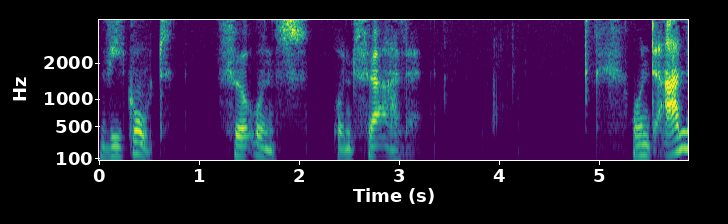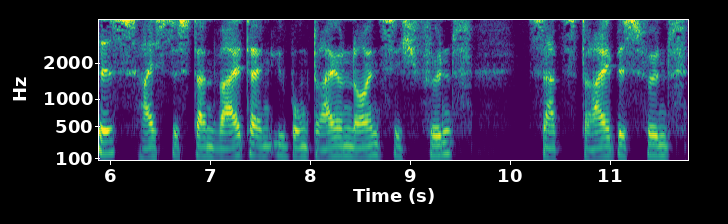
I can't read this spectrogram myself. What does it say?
Wie gut für uns und für alle. Und alles heißt es dann weiter in Übung 93, 5, Satz 3 bis 5,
